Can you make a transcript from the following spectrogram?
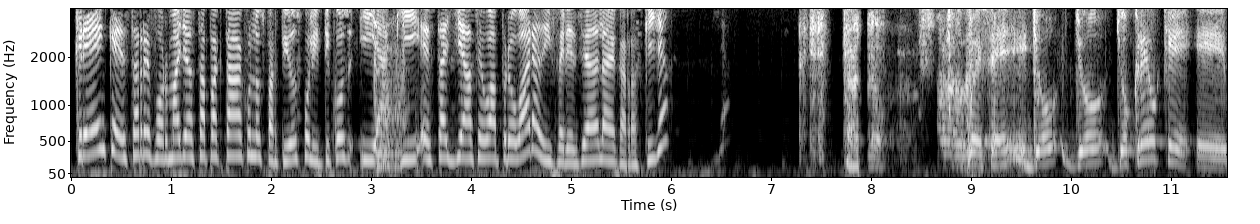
¿Creen que esta reforma ya está pactada con los partidos políticos y aquí esta ya se va a aprobar a diferencia de la de Carrasquilla? Pues eh, yo, yo, yo creo que eh,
